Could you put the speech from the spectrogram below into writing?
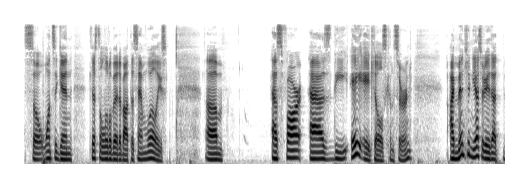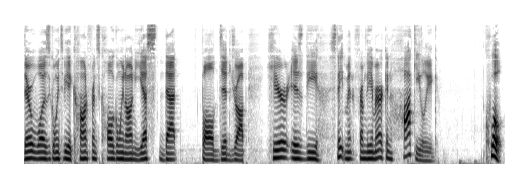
So, once again, just a little bit about the Samuelis. Um, as far as the AHL is concerned, I mentioned yesterday that there was going to be a conference call going on. Yes, that ball did drop. Here is the statement from the American Hockey League. Quote,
